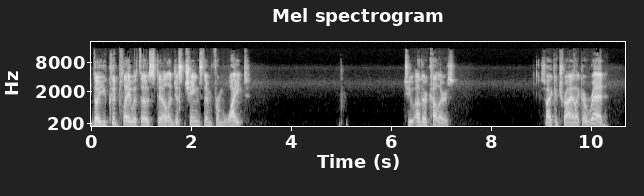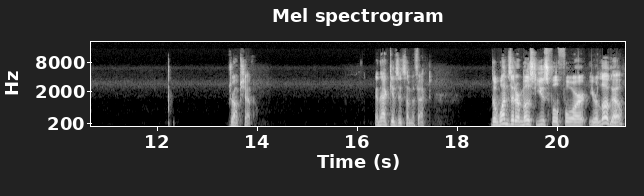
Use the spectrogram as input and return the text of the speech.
though you could play with those still and just change them from white to other colors. So I could try like a red drop shadow. And that gives it some effect. The ones that are most useful for your logo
